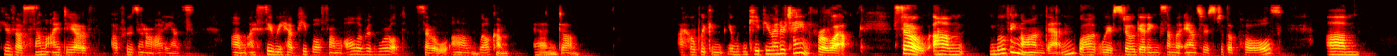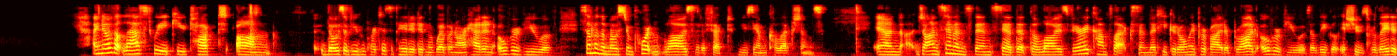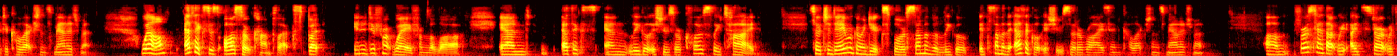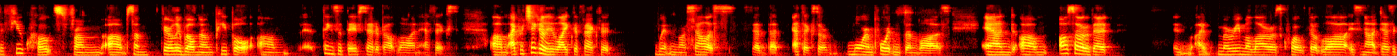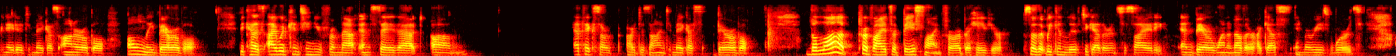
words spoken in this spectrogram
give us some idea of, of who's in our audience. Um, I see we have people from all over the world, so um, welcome. And um, I hope we can, we can keep you entertained for a while. So um, moving on then, while we're still getting some answers to the polls. Um, I know that last week you talked, um, those of you who participated in the webinar had an overview of some of the most important laws that affect museum collections. And John Simmons then said that the law is very complex and that he could only provide a broad overview of the legal issues related to collections management. Well, ethics is also complex, but in a different way from the law. And ethics and legal issues are closely tied. So today we're going to explore some of the legal, some of the ethical issues that arise in collections management. Um, first, I thought we, I'd start with a few quotes from um, some fairly well-known people, um, things that they've said about law and ethics. Um, I particularly like the fact that Wynton Marsalis said that ethics are more important than laws, and um, also that Marie Malaro's quote that law is not designated to make us honorable, only bearable. Because I would continue from that and say that um, ethics are, are designed to make us bearable. The law provides a baseline for our behavior, so that we can live together in society and bear one another, I guess, in Marie's words.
